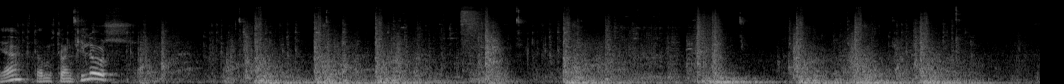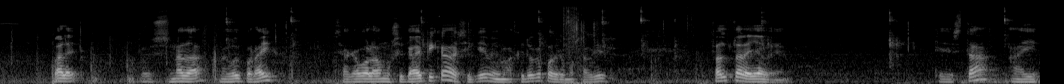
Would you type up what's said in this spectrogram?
¿Ya? ¿Estamos tranquilos? Vale, pues nada, me voy por ahí. Se acabó la música épica, así que me imagino que podremos abrir. Falta la llave. Que está ahí.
